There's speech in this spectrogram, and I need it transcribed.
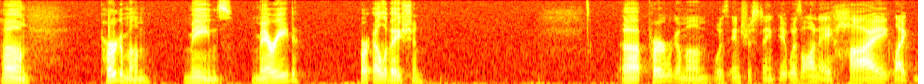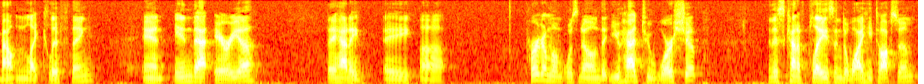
Um, Pergamum means married or elevation. Uh, Pergamum was interesting. It was on a high, like mountain, like cliff thing, and in that area, they had a a uh, Pergamum was known that you had to worship, and this kind of plays into why he talks to them.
